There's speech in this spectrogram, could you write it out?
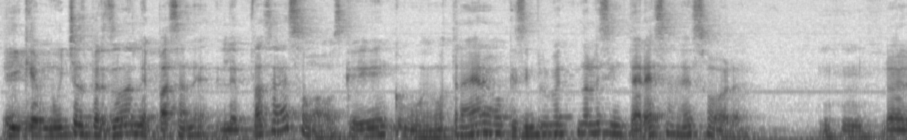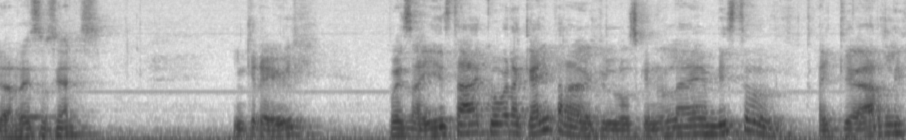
Y que muchas personas le pasan le pasa eso, vamos, que viven como en otra era o que simplemente no les interesa eso, ¿verdad? Lo de las redes sociales. Increíble. Pues ahí está Cobra Kai, para los que no la hayan visto, hay que darle,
